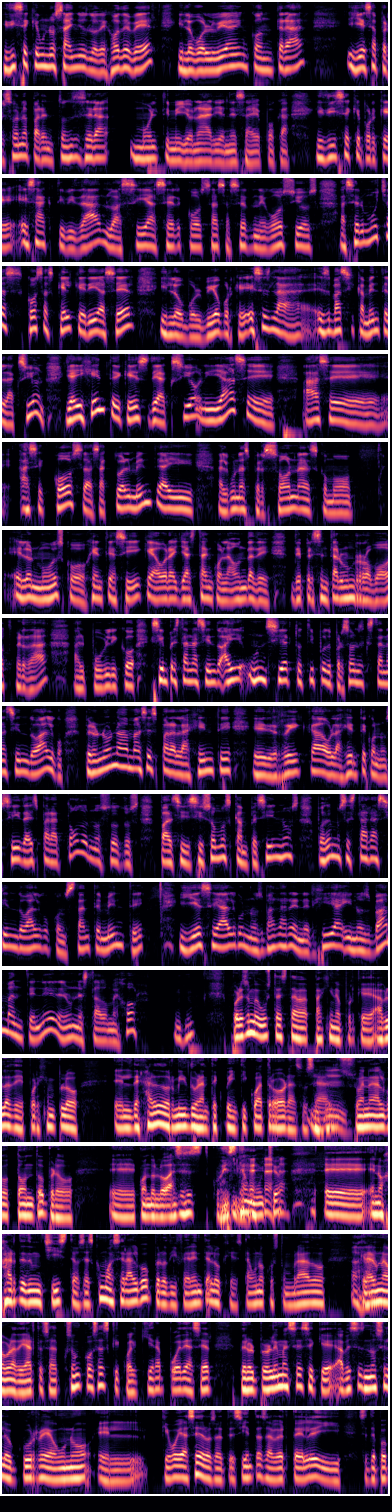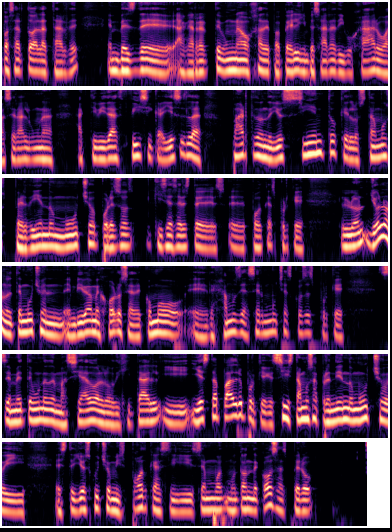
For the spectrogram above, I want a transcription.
Y dice que unos años lo dejó de ver y lo volvió a encontrar y esa persona para entonces era multimillonaria en esa época. Y dice que porque esa actividad lo hacía hacer cosas, hacer negocios, hacer muchas cosas que él quería hacer y lo volvió porque esa es la es básicamente la acción. Y hay gente que es de acción y hace hace hace cosas. Actualmente hay algunas personas como Elon Musk o gente así que ahora ya están con la onda de, presentar un robot, ¿verdad? Al público. Siempre están haciendo, hay un cierto tipo de personas que están haciendo algo, pero no nada más es para la gente eh, rica o la gente conocida, es para todos nosotros. Para, si, si somos campesinos, podemos estar haciendo algo constantemente y ese algo nos va a dar energía y nos va a mantener en un estado mejor. Por eso me gusta esta página porque habla de, por ejemplo, el dejar de dormir durante 24 horas. O sea, suena algo tonto, pero eh, cuando lo haces cuesta mucho. Eh, enojarte de un chiste, o sea, es como hacer algo, pero diferente a lo que está uno acostumbrado, crear una obra de arte. O sea, son cosas que cualquiera puede hacer, pero el problema es ese, que a veces no se le ocurre a uno el ¿qué voy a hacer? O sea, te sientas a ver tele y se te puede pasar toda la tarde en vez de agarrarte una hoja de papel y empezar a dibujar o hacer alguna actividad física. Y esa es la parte donde yo siento que lo estamos perdiendo mucho. Por eso quise hacer este eh, podcast porque yo lo noté mucho en, Viva Mejor, o sea, de cómo eh, dejamos de hacer muchas cosas porque se mete uno demasiado a lo digital y, y, está padre porque sí, estamos aprendiendo mucho y este, yo escucho mis podcasts y sé un montón de cosas, pero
